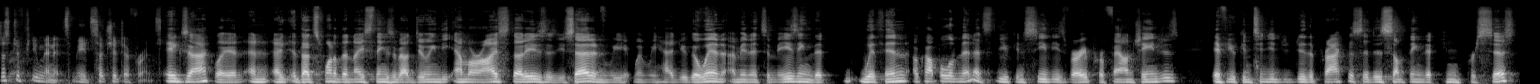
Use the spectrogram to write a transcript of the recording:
just a few minutes made such a difference. Exactly, and, and uh, that's one of the nice things about doing the MRI studies, as you said, and we when we had you go in. I mean, it's amazing that within a couple of minutes you can see these very profound changes. If you continue to do the practice, it is something that can persist.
